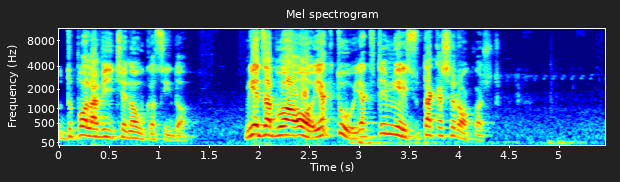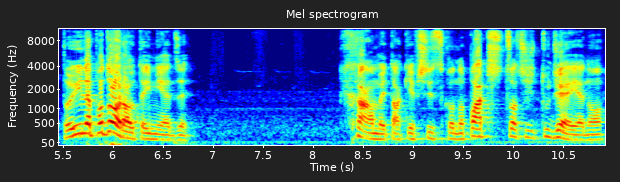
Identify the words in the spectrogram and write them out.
Do pola widzicie na ukos idą. Miedza była, o, jak tu, jak w tym miejscu, taka szerokość. To ile podorał tej miedzy? Chamy takie wszystko, no patrz co się tu dzieje, no.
